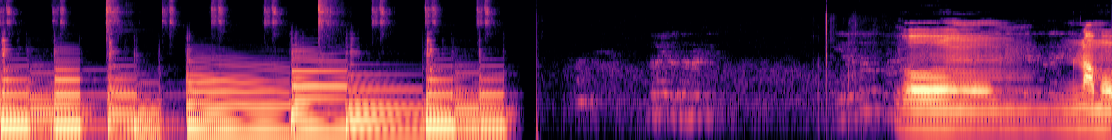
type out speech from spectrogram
ॐ नमो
